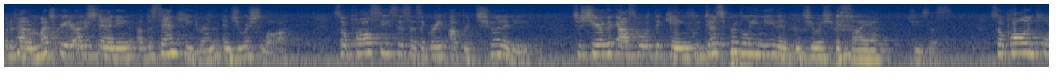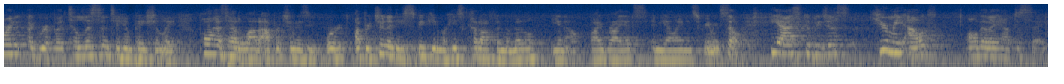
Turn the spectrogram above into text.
would have had a much greater understanding of the Sanhedrin and Jewish law. So Paul sees this as a great opportunity to share the gospel with the king who desperately needed the Jewish Messiah, Jesus. So Paul implored Agrippa to listen to him patiently. Paul has had a lot of opportunities, or opportunities speaking where he's cut off in the middle, you know, by riots and yelling and screaming. So he asked, could we just hear me out, all that I have to say?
